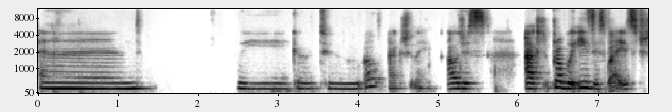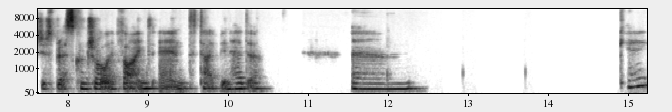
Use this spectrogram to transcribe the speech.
and we go to, oh, actually, I'll just, actually, probably easiest way is to just press control and find and type in header. Um, okay.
